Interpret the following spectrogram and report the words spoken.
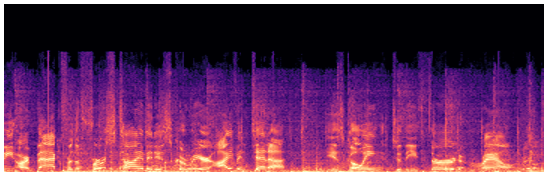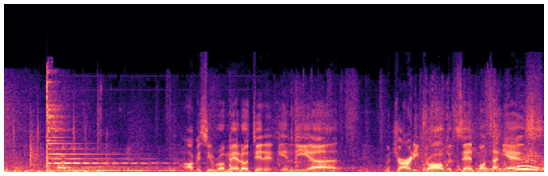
We are back for the first time in his career. Ivan Tena is going to the third round. Obviously, Romero did it in the uh, majority draw with Zed Montañez.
